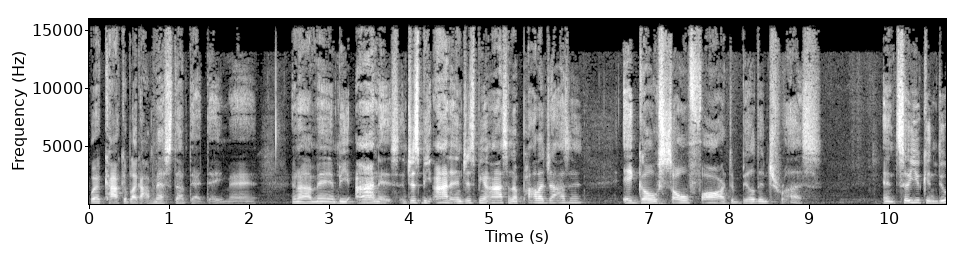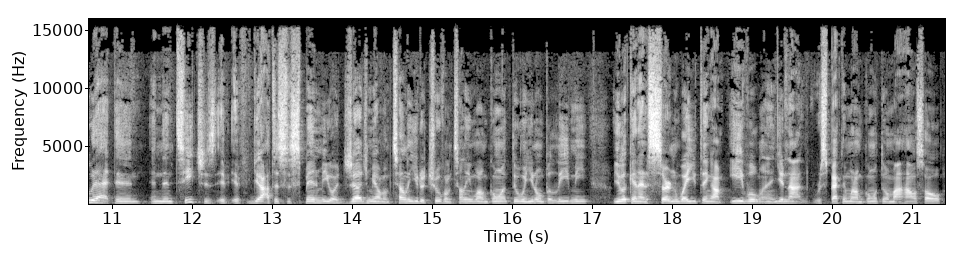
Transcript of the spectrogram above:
where a cop could be like, "I messed up that day, man." You know what I mean? Be honest and just be honest and just be honest and apologizing. It goes so far to building trust until you can do that, then and then teachers, if, if you're out to suspend me or judge me, I'm telling you the truth, I'm telling you what I'm going through, and you don't believe me, you're looking at a certain way, you think I'm evil, and you're not respecting what I'm going through in my household,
